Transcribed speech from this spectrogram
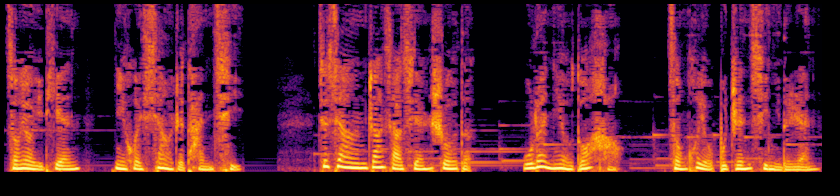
总有一天你会笑着叹气。就像张小娴说的：“无论你有多好。”总会有不珍惜你的人，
